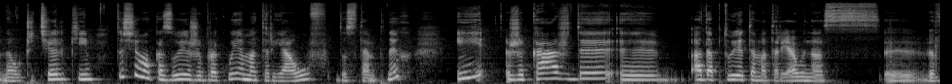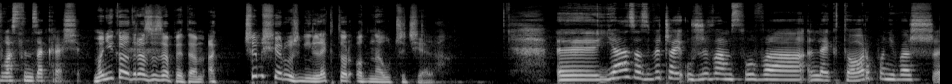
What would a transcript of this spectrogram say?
nauczycielki, to się okazuje, że brakuje materiałów dostępnych i że każdy y, adaptuje te materiały na, y, we własnym zakresie. Monika, od razu zapytam, a Czym się różni lektor od nauczyciela? E, ja zazwyczaj używam słowa lektor, ponieważ e,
